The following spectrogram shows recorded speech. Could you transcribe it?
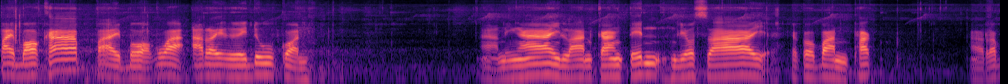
ป้ายบอกครับ ป้ายบอกว่าอะไรเอ่ยดูก่อน อ่านี่ง่ายลานกลางเต็นท์เลี้ยวซ้าย แล้วก็บ้านพักรับ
